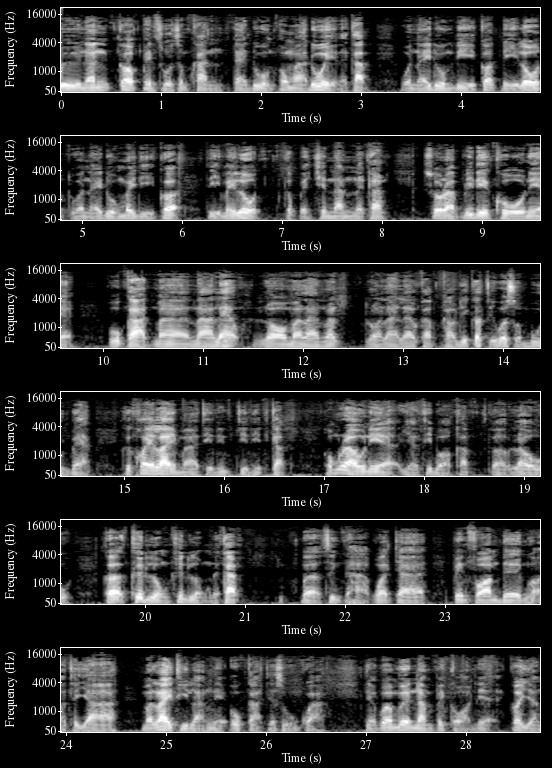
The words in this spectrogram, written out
มือนั้นก็เป็นส่วนสำคัญ แต่ดวงต้องมาด้วยนะครับ วันไหนดวงดีก็ตีโลด วันไหนดวงไม่ดีก็ตีไม่โลดก็เป็นเช่นนั้นนะครับสำหรับลิเดียโคเนี่ยโอกาสมานานแล้ว รอมานานมารอนานแล้วครับคราวนี้ก็ถือว่าสมบูรณ์แบบค่อยๆไล่มาทีนิดทีนิดครับของเราเนี่ยอย่างที่บอกครับก็เราก็ขึ้นลงขึ้นลงนะครับซึ่งถ้าหากว่าจะเป็นฟอร์มเดิมของอัธยามาไล่ทีหลังเนี่ยโอกาสจะสูงกว่า แต่ว่าเมื่อนำไปก่อนเนี่ยก็ยัง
